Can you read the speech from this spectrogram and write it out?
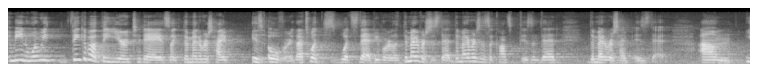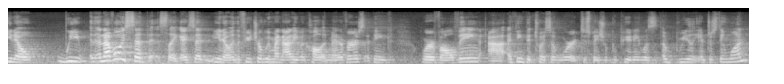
I mean, when we think about the year today, it's like the metaverse hype is over. That's what's what's dead. People are like, the metaverse is dead. The metaverse as a concept isn't dead. The metaverse hype is dead. Um, you know, we and I've always said this. Like I said, you know, in the future we might not even call it metaverse. I think we're evolving. Uh, I think the choice of word to spatial computing was a really interesting one.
